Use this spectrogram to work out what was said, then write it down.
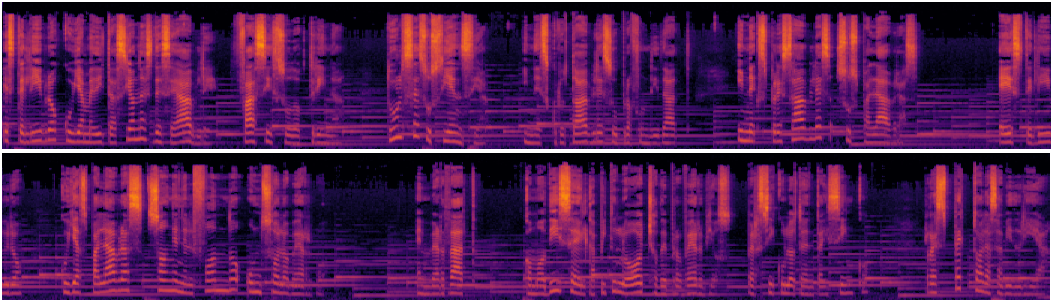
Este libro cuya meditación es deseable, fácil su doctrina, dulce su ciencia, inescrutable su profundidad, inexpresables sus palabras. Este libro, cuyas palabras son en el fondo un solo verbo. En verdad, como dice el capítulo 8 de Proverbios, versículo 35, respecto a la sabiduría,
